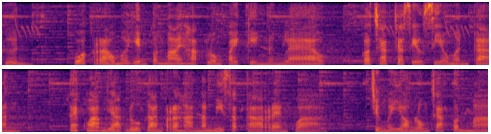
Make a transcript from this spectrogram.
ขึ้น พวกเราเมื่อเห็นต้นไม้หักลงไปกิ่งหนึ่งแล้ว ก็ชักจะเสียวๆเหมือนกัน แต่ความอยากดูการประหารนั้นมีศรัทธาแรงกว่า จึงไม่ยอมลงจากต้นไม้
